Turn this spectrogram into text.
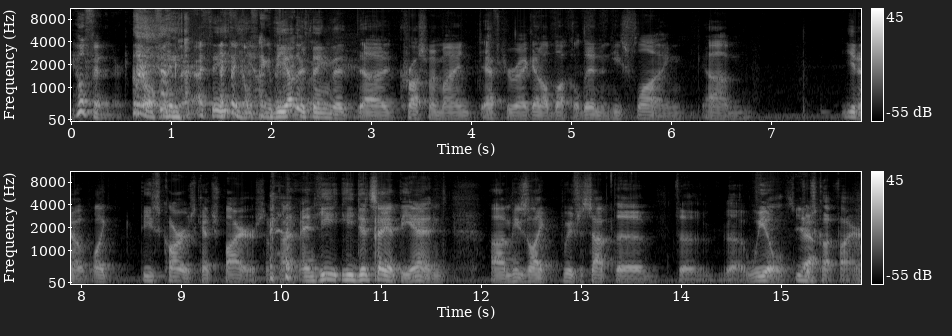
he'll fit in there. He'll fit in there. I, think I think he'll fit in The other thing that uh, crossed my mind after I got all buckled in and he's flying, um, you know, like these cars catch fire sometimes. and he, he did say at the end, um, he's like, we have to stop the the uh, wheel Yeah. just caught fire.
